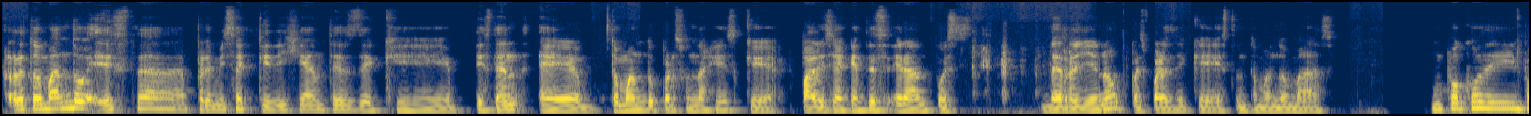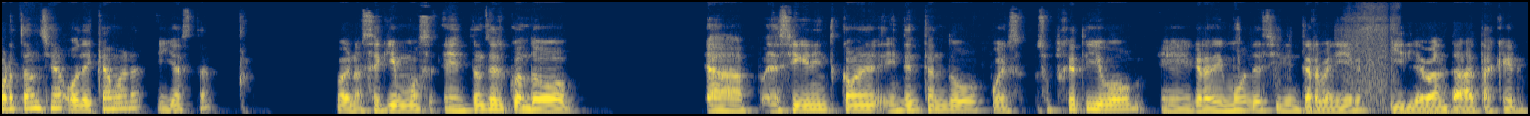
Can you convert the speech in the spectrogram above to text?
retomando esta premisa que dije antes de que están eh, tomando personajes que parecía que antes eran pues de relleno, pues parece que están tomando más un poco de importancia o de cámara y ya está. Bueno, seguimos. Entonces cuando ah, siguen in- intentando pues su objetivo, eh, Gradimon decide intervenir y levanta a Takeru.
